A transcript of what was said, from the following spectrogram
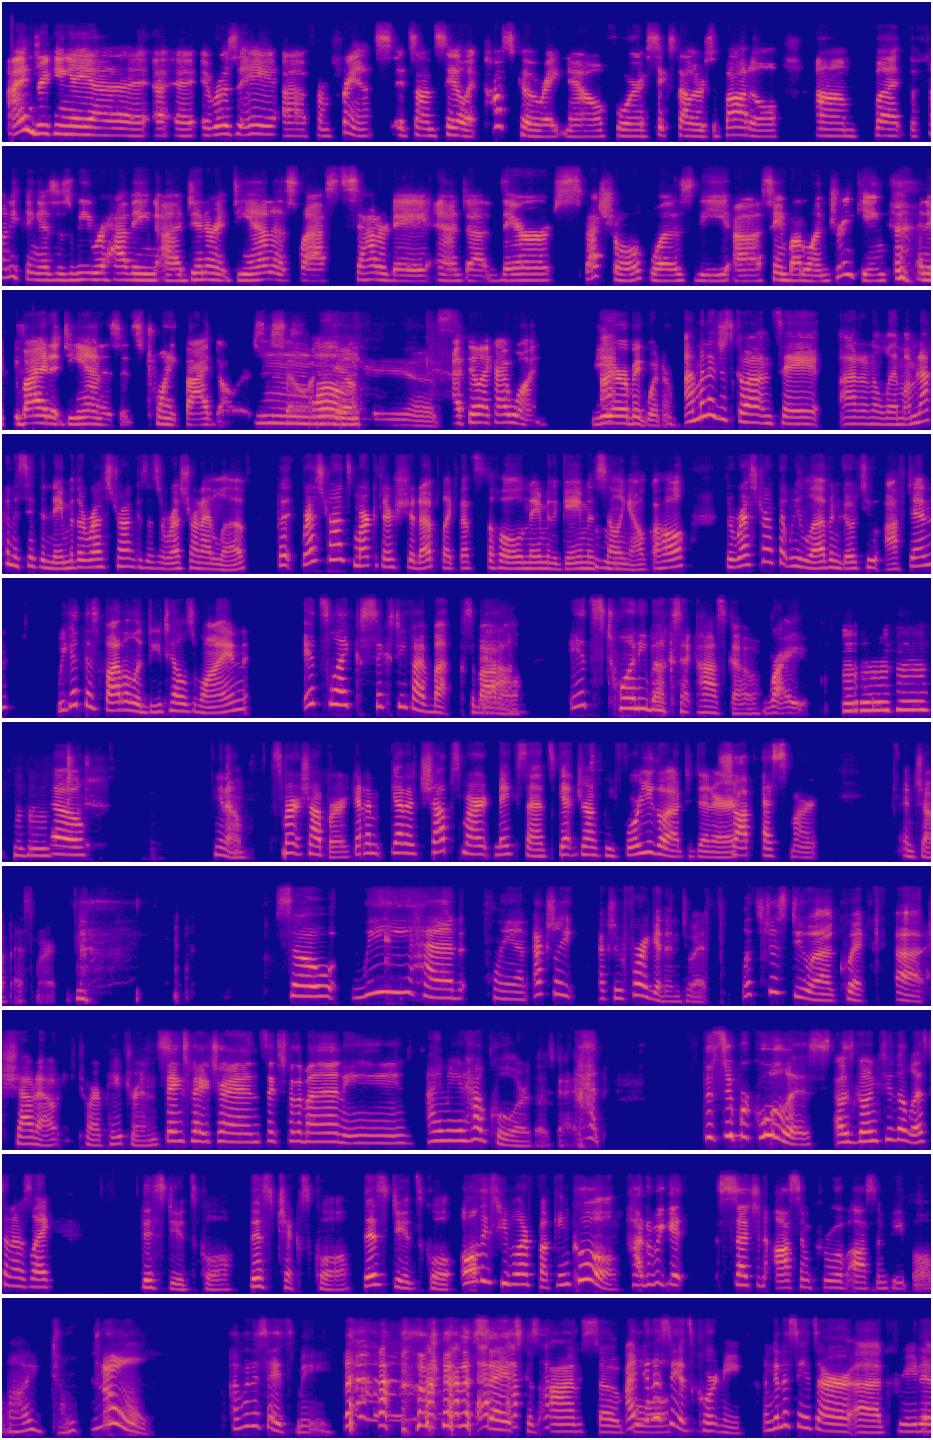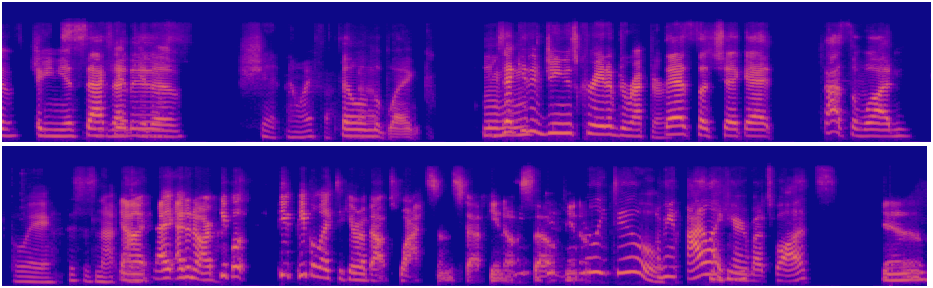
I'm drinking a uh, a, a rosé uh, from France. It's on sale at Costco right now for six dollars a bottle. Um, but the funny thing is, is we were having uh, dinner at Deanna's last Saturday, and uh, their special was the uh, same bottle I'm drinking. and if you buy it at Deanna's, it's twenty five dollars. So Mm, I, Oh, feel, yes. I feel like I won. You're a big winner. I'm gonna just go out and say out on a limb. I'm not gonna say the name of the restaurant because it's a restaurant I love. But restaurants mark their shit up. Like that's the whole name of the game is Mhm. selling alcohol. The restaurant that we love and go to often, we get this bottle of details wine. It's like 65 bucks a Yeah. bottle. It's 20 bucks at Costco. Right. Mhm, mhm. So, you know, smart shopper. Get a get a shop smart, make sense, get drunk before you go out to dinner Shop S Smart. and shop S smart. so we had planned actually actually before I get into it, let's just do a quick uh shout out to our patrons. Thanks, patrons. Thanks for the money. I mean, how cool are those guys? God, the super coolest. I was going through the list and I was like, this dude's cool. This chick's cool. This dude's cool. All these people are fucking cool. How did we get such an awesome crew of awesome people? I don't know. I'm gonna say it's me. I'm gonna say it's because I'm so. I'm gonna say it's Courtney. I'm gonna say it's our uh creative genius Executive. executive. Shit, now I fill it in the up. blank. Mhm. executive genius creative director. That's the chicken. That's the one. Boy, this is not. Yeah, good. I, I don't know. Are people people like to hear about twats and stuff, you know? So you know, really do. I mean, I like hearing about twats. yeah,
